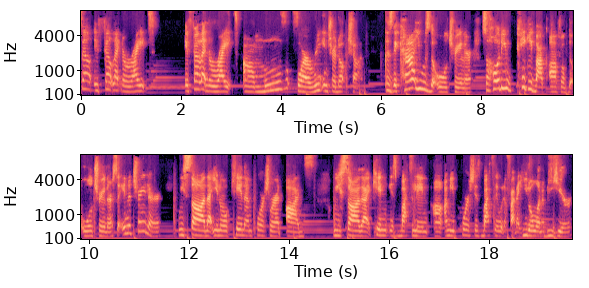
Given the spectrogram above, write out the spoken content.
felt it felt like the right it felt like the right um, move for a reintroduction because they can't use the old trailer. So how do you piggyback off of the old trailer? So in the trailer, we saw that you know Kinn and Porsche were at odds we saw that Kinn is battling. Uh, I mean, Porsche is battling with the fact that he don't want to be here.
